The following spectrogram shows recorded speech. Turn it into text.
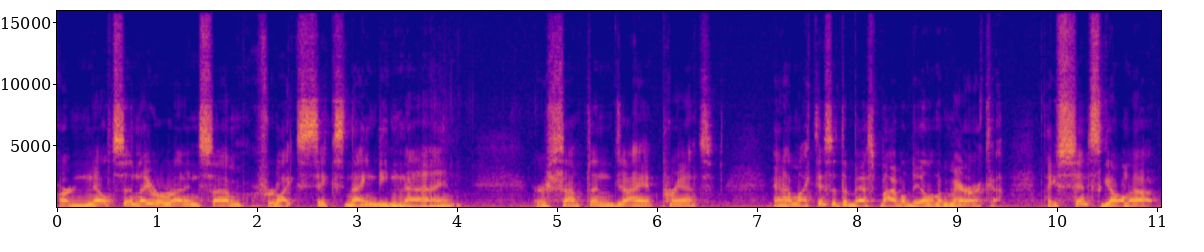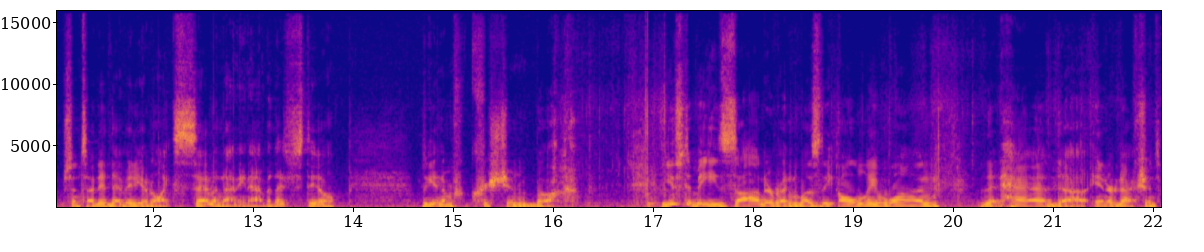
or Nelson? They were running some for like $6.99 or something, giant print. And I'm like, this is the best Bible deal in America. They've since gone up since I did that video to like $7.99, but they're still was getting them from Christian Book. Used to be Zondervan was the only one that had uh, introductions.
